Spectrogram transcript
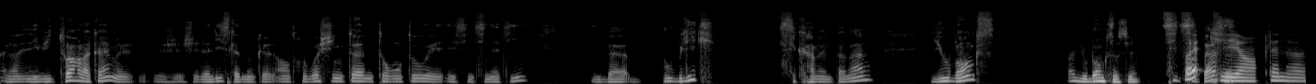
Alors, les victoires, là, quand même, j'ai j'ai la liste là, donc entre Washington, Toronto et, et Cincinnati, il bat Bublik, c'est quand même pas mal. Eubanks, Ah, Eubanks aussi. Ouais, Tsitsipas, qui est en pleine euh,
